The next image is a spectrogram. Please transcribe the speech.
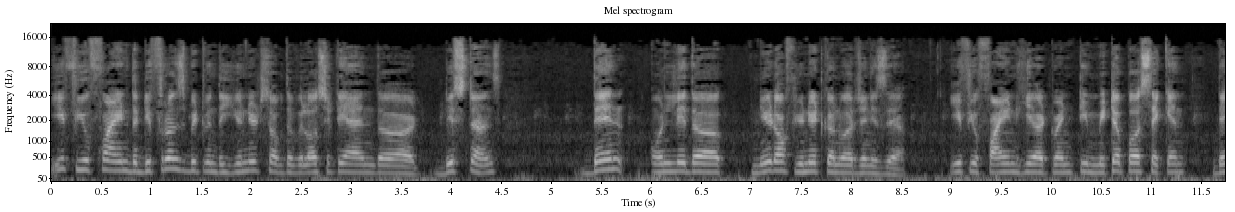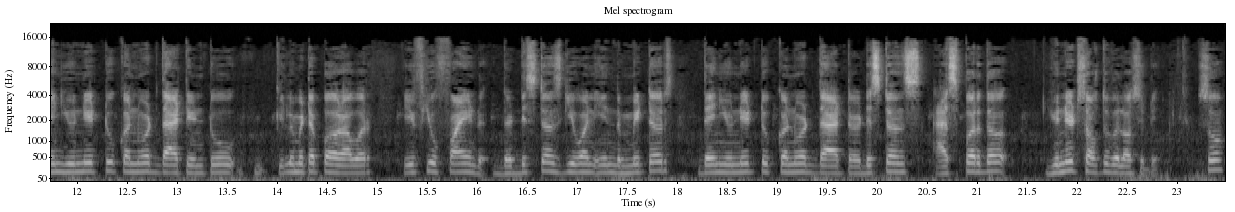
If you find the difference between the units of the velocity and the distance then only the need of unit conversion is there. If you find here 20 meter per second then you need to convert that into kilometer per hour. If you find the distance given in the meters then you need to convert that uh, distance as per the units of the velocity. So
